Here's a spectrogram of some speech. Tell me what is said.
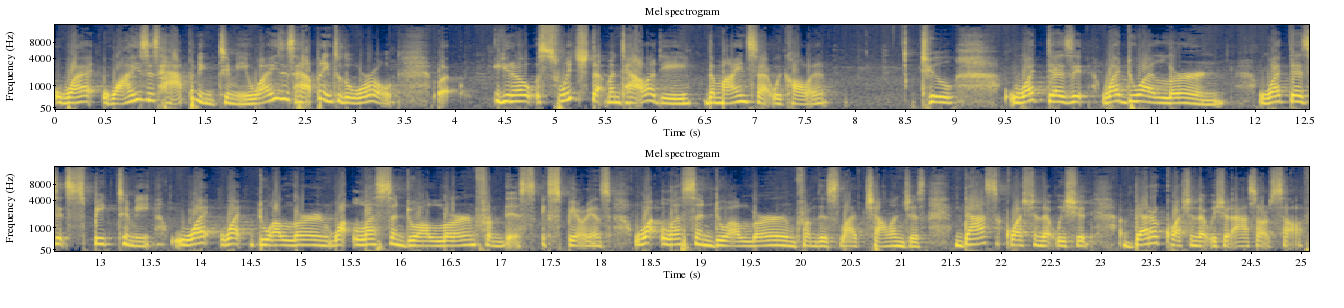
why why is this happening to me? Why is this happening to the world? You know, switch that mentality, the mindset we call it, to what does it what do I learn what does it speak to me? What what do I learn? What lesson do I learn from this experience? What lesson do I learn from this life challenges? That's a question that we should a better question that we should ask ourselves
